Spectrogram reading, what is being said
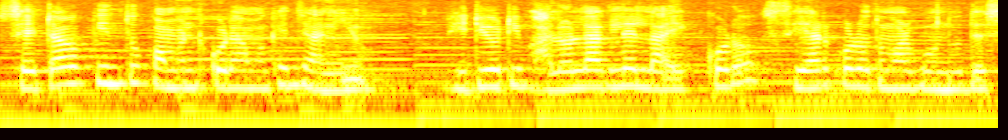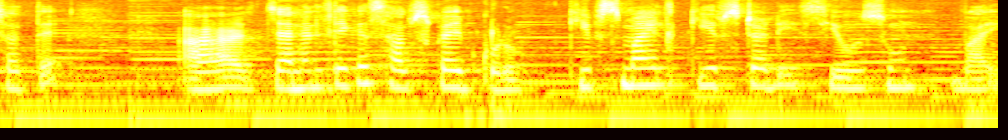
সেটাও কিন্তু কমেন্ট করে আমাকে জানিও। ভিডিওটি ভালো লাগলে লাইক করো শেয়ার করো তোমার বন্ধুদের সাথে। আর চ্যানেলটিকে সাবস্ক্রাইব করো। Keep smile keep study see you soon bye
